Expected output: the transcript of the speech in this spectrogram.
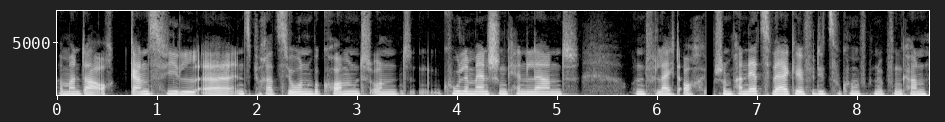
weil man da auch ganz viel äh, Inspiration bekommt und coole Menschen kennenlernt und vielleicht auch schon ein paar Netzwerke für die Zukunft knüpfen kann.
